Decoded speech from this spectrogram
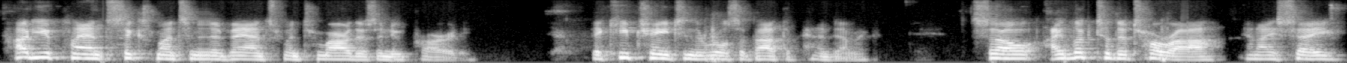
How do you plan six months in advance when tomorrow there's a new priority? They keep changing the rules about the pandemic. So I look to the Torah and I say,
